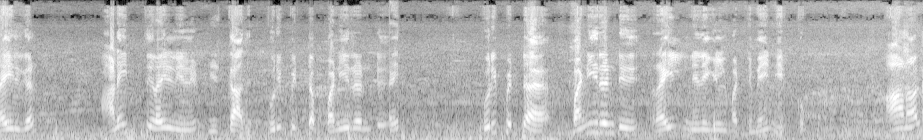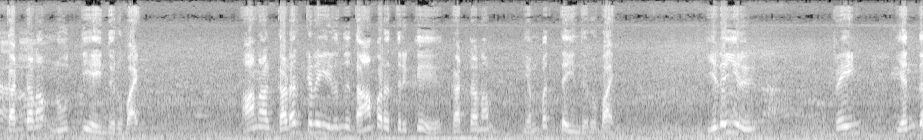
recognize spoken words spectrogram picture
ரயில்கள் அனைத்து ரயில்களிலும் நிற்காது. குறிப்பிட்ட பனிரெண்டு குறிப்பிட்ட பனிரெண்டு ரயில் நிலைகள் மட்டுமே நிற்கும். ஆனால் கட்டணம் நூற்றி ஐந்து ரூபாய். ஆனால் கடற்கரையிலிருந்து தாம்பரத்திற்கு கட்டணம் எண்பத்தைந்து ரூபாய். இடையில் ட்ரெயின் எந்த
